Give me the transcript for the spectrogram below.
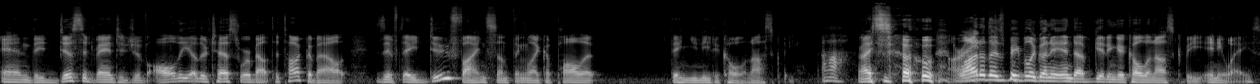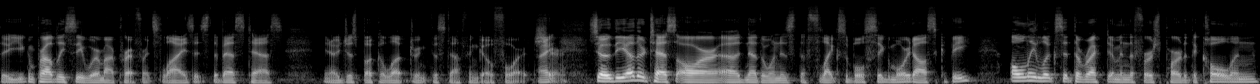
And the disadvantage of all the other tests we're about to talk about is if they do find something like a polyp, then you need a colonoscopy. Ah. Right. So a lot of those people are going to end up getting a colonoscopy anyway. So you can probably see where my preference lies. It's the best test. You know, just buckle up, drink the stuff, and go for it. Right. Sure. So the other tests are uh, another one is the flexible sigmoidoscopy. Only looks at the rectum and the first part of the colon.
